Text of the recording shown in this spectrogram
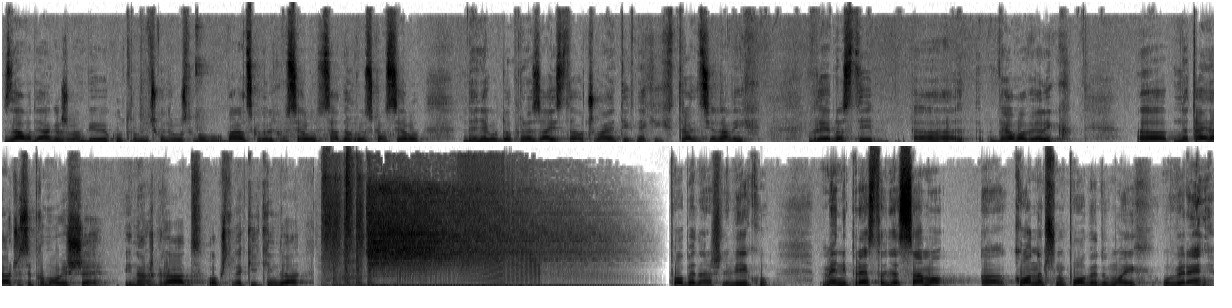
Znamo da je angažovan bio i u kulturno društvu u Banalskom velikom selu, sada u Ruskom selu, da je njegov doprinos zaista očuvanje tih nekih tradicionalnih vrednosti veoma velik. Na taj način se promoviše i naš grad, opština Kikinda. Pobjeda na Šljeviku meni predstavlja samo konačnu pobedu mojih uverenja.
